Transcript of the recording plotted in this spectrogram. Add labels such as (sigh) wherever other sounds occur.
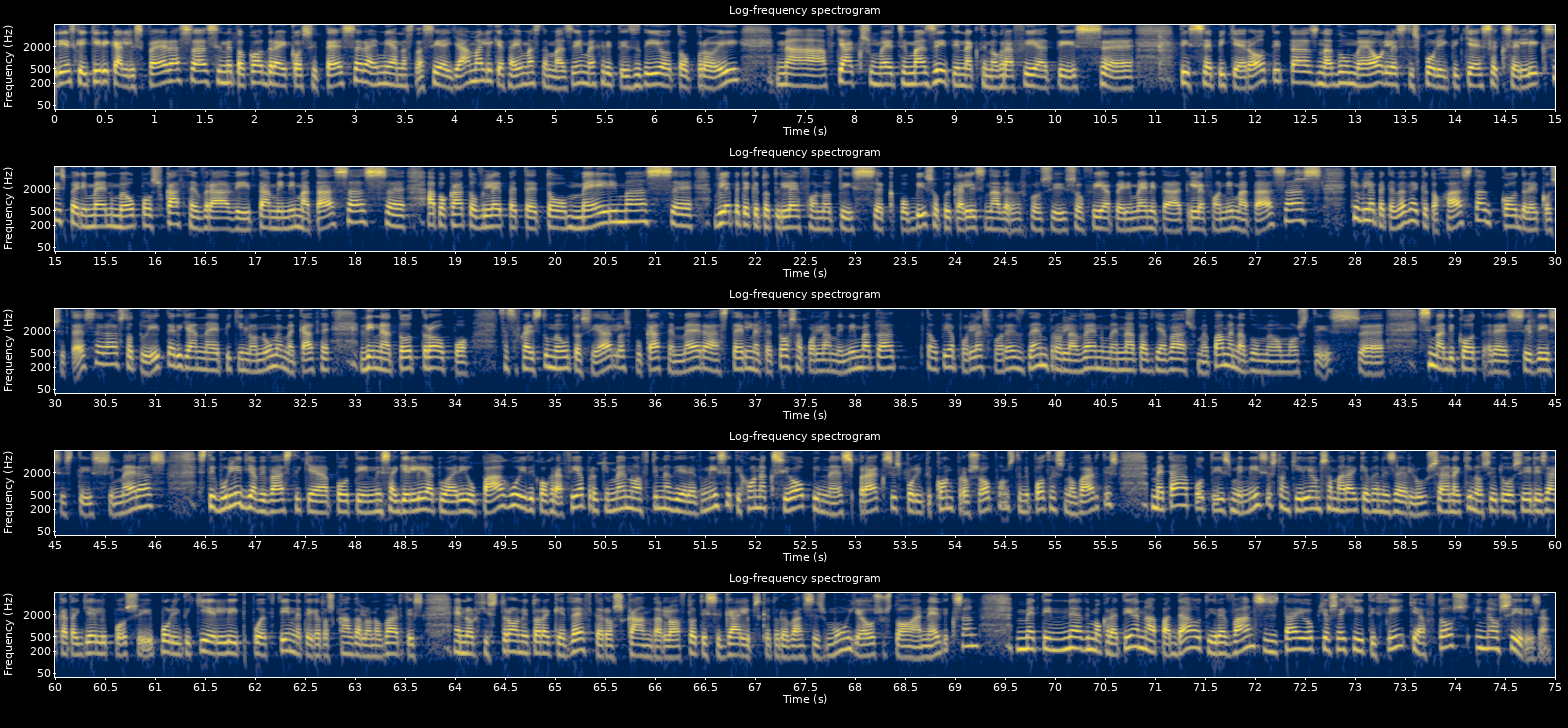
Κυρίες και κύριοι, καλησπέρα σας. Είναι το Κόντρα 24. Είμαι η Αναστασία Γιάμαλη και θα είμαστε μαζί μέχρι τις 2 το πρωί να φτιάξουμε έτσι μαζί την ακτινογραφία της της ε, επικαιρότητας, να δούμε όλες τις πολιτικές εξελίξεις. Περιμένουμε όπως κάθε βράδυ τα μηνύματά σας. Ε, από κάτω βλέπετε το mail μας. Ε, βλέπετε και το τηλέφωνο της εκπομπής, όπου η καλή συνάδελφος η Σοφία περιμένει τα τηλεφωνήματά σας. Και βλέπετε βέβαια και το hashtag Κόντρα 24 στο Twitter για να επικοινωνούμε με κάθε δυνατό τρόπο. Σας ευχαριστούμε ούτως ή άλλως που κάθε μέρα στέλνετε τόσα πολλά μηνύματα τα οποία πολλές φορές δεν προλαβαίνουμε να τα διαβάσουμε. Πάμε να δούμε όμως τις ε, σημαντικότερες ειδήσεις της ημέρας. Στη Βουλή διαβιβάστηκε από την εισαγγελία του Αρίου Πάγου η δικογραφία προκειμένου αυτή να διερευνήσει τυχόν αξιόπινες πράξεις πολιτικών προσώπων στην υπόθεση Νοβάρτης μετά από τις μηνύσεις των κυρίων Σαμαρά και Βενιζέλου. Σε ανακοίνωσή του ο ΣΥΡΙΖΑ καταγγέλει πως η πολιτική ελίτ που ευθύνεται για το σκάνδαλο Νοβάρτης ενορχιστρώνει τώρα και δεύτερο σκάνδαλο αυτό της συγκάλυψης και του ρεβανσισμού για όσους το ανέδειξαν, με τη Νέα Δημοκρατία να απαντά ότι ρεβάν συζητάει όποιος έχει ιτηθεί και αυτός είναι ο ΣΥΡΙΖΑ.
